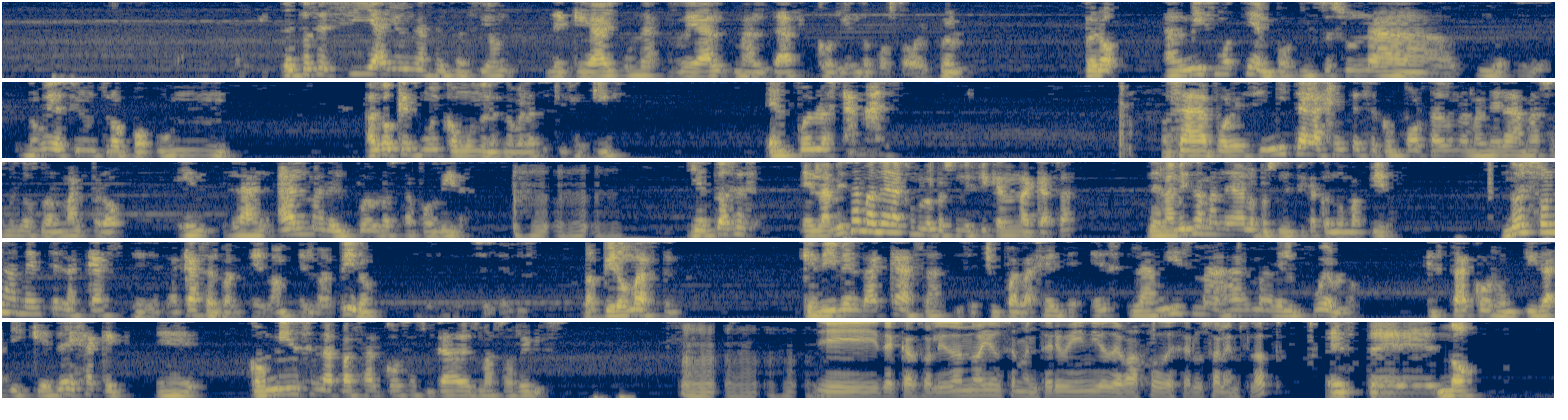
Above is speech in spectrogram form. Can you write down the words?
Entonces sí hay una sensación de que hay una real maldad corriendo por todo el pueblo. Pero al mismo tiempo, y esto es una, no voy a decir un tropo, un, algo que es muy común en las novelas de Stephen King, el pueblo está mal. O sea, por encimita la gente se comporta de una manera más o menos normal, pero en la alma del pueblo está podrida. Y entonces, en la misma manera como lo personifica en una casa, de la misma manera lo personifica con un vampiro. No es solamente la casa, eh, la casa el, vampiro, el, vampiro Marston, que vive en la casa y se chupa a la gente. Es la misma alma del pueblo que está corrompida y que deja que eh, comiencen a pasar cosas cada vez más horribles. ¿Y de casualidad no hay un cementerio indio debajo de Jerusalem Slot? Este, no.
